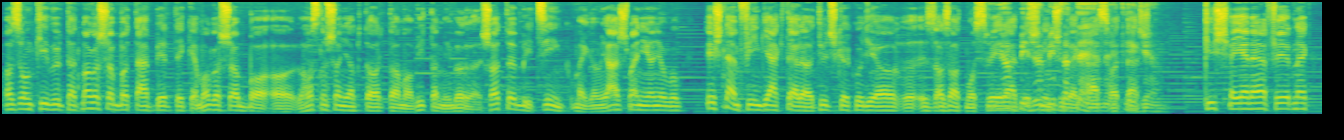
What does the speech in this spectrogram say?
Azon kívül, tehát magasabb a tápértéke, magasabb a, hasznos anyagtartalma, a vitamin, stb., cink, meg a ásványi anyagok, és nem fingják tele a tücskök ugye az, az atmoszférát, és bizony, nincs üvegházhatás. Kis helyen elférnek,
